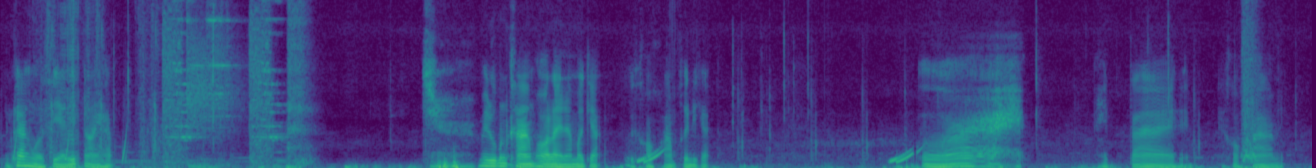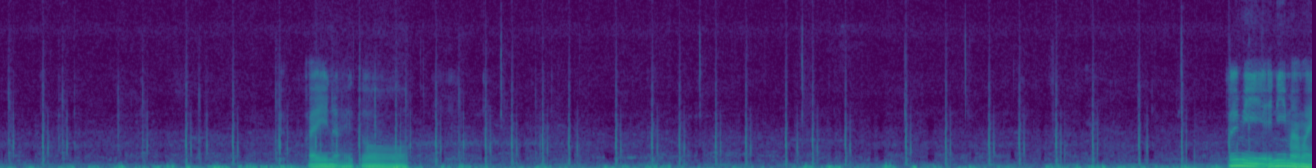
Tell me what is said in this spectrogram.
ค่อนข้างหัวเสียนิดหน่อยครับ ไม่รู้มันค้างเพราะอะไรนะเมื่อกี้ขอความขึ้นอีกอะ ให้ตายเถอะไอ้ข้อความเนี่ยไปไหนต่อเฮ้มีไอ้นี่มาใหม่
